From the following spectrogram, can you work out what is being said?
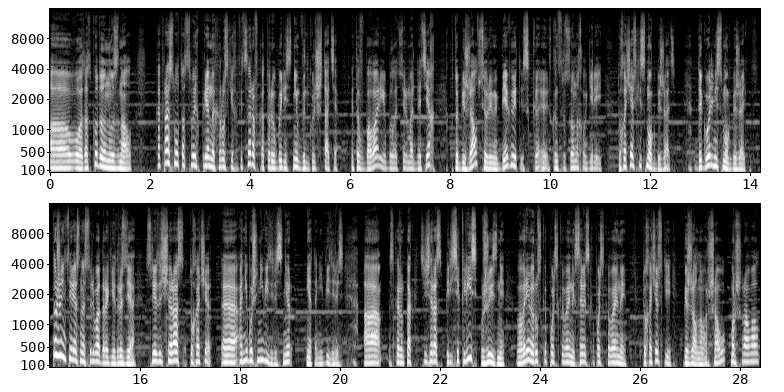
А, вот, откуда он узнал? Как раз вот от своих пленных русских офицеров, которые были с ним в Ингольштате. Это в Баварии была тюрьма для тех, кто бежал, все время бегает э, из концентрационных лагерей. Тухачевский смог бежать. Деголь не смог бежать. Тоже интересная судьба, дорогие друзья. В следующий раз Тухачев... э, они больше не виделись. Не... Нет, они виделись. А, скажем так, в следующий раз пересеклись в жизни во время русско-польской войны, советско-польской войны. Тухачевский бежал на Варшаву, маршировал,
